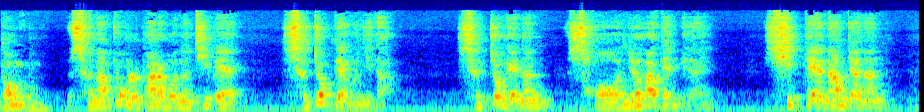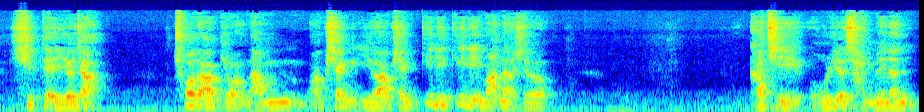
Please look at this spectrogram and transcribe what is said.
동 서남 쪽을 바라보는 집의 서쪽 대문이다. 서쪽에는 소녀가 됩니다. 10대 남자는 10대 여자, 초등학교 남학생, 여학생 끼리끼리 만나서 같이 어울려 살면은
